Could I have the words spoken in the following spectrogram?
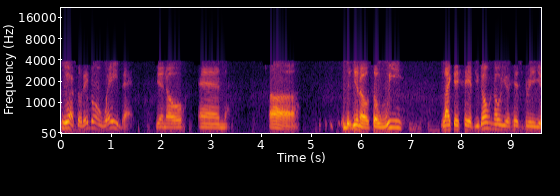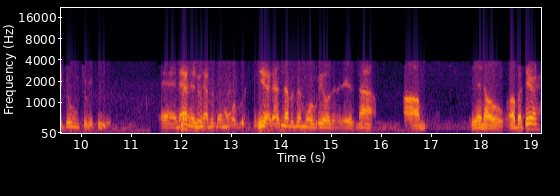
yeah, so they're going way back. You know, and uh, you know, so we, like they say, if you don't know your history, you're doomed to repeat it. And that That's has true. never been more. Yeah, that's never been more real than it is now. Um, you know, uh, but there are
